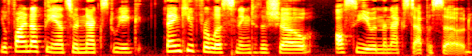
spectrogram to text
You'll find out the answer next week. Thank you for listening to the show. I'll see you in the next episode.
